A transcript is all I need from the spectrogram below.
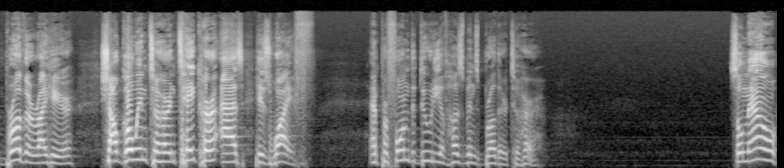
brother, right here, shall go into her and take her as his wife and perform the duty of husband's brother to her. So now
